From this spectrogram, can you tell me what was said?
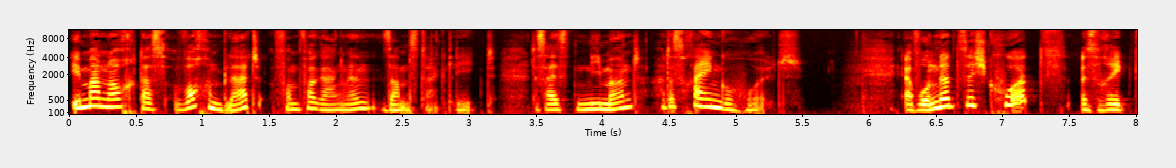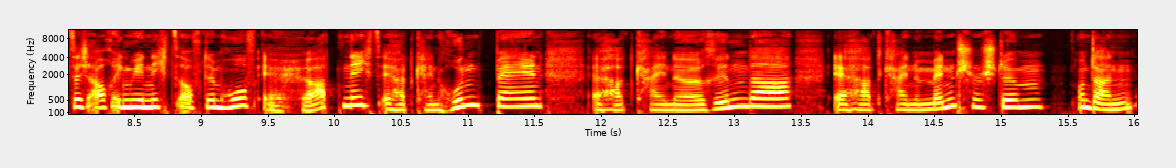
immer noch das Wochenblatt vom vergangenen Samstag liegt. Das heißt, niemand hat es reingeholt. Er wundert sich kurz, es regt sich auch irgendwie nichts auf dem Hof, er hört nichts, er hört keinen Hund bellen, er hört keine Rinder, er hört keine Menschenstimmen. Und dann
